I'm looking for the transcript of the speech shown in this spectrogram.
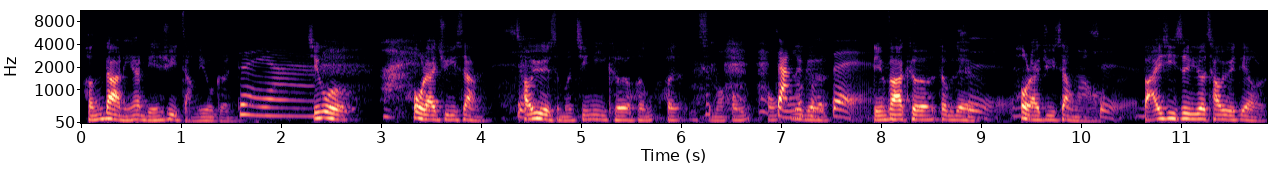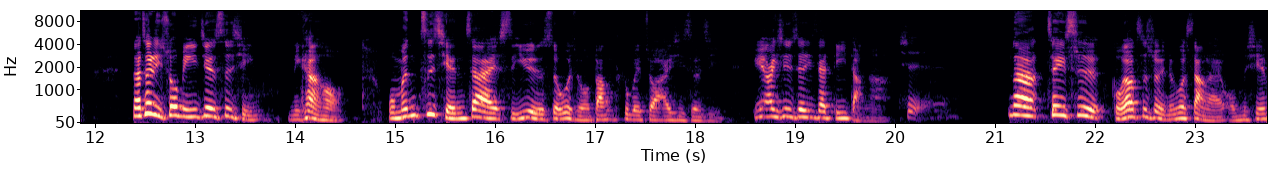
恒大，你看连续涨六根，对呀。结果后来居上，超越什么金丽科、恒恒什么红红 那个对联发科，对不对？是。后来居上嘛，是。把 IC 设计都超越掉了。那这里说明一件事情，你看哈，我们之前在十一月的时候，为什么帮各位抓 IC 设计？因为 IC 设计在低档啊。是。那这一次狗票之所以能够上来，我们先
